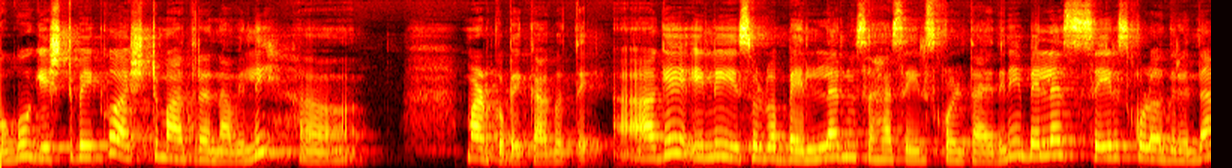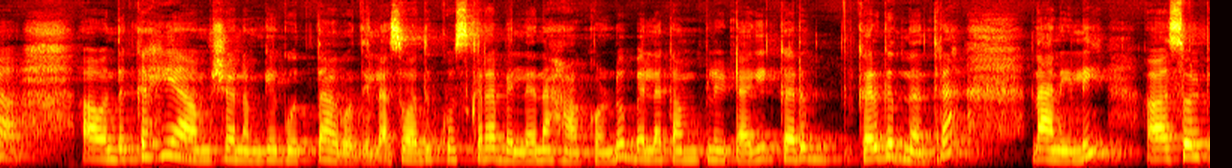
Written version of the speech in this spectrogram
ಮಗುಗೆ ಎಷ್ಟು ಬೇಕೋ ಅಷ್ಟು ಮಾತ್ರ ನಾವಿಲ್ಲಿ ಮಾಡ್ಕೋಬೇಕಾಗುತ್ತೆ. ಹಾಗೆ ಇಲ್ಲಿ ಸ್ವಲ್ಪ ಬೆಲ್ಲನೂ ಸಹ ಸೇರಿಸ್ಕೊಳ್ತಾ ಇದ್ದೀನಿ. ಬೆಲ್ಲ ಸೇರಿಸ್ಕೊಳ್ಳೋದ್ರಿಂದ ಒಂದು ಕಹಿಯ ಅಂಶ ನಮಗೆ ಗೊತ್ತಾಗೋದಿಲ್ಲ. ಸೊ ಅದಕ್ಕೋಸ್ಕರ ಬೆಲ್ಲನ ಹಾಕ್ಕೊಂಡು ಬೆಲ್ಲ ಕಂಪ್ಲೀಟಾಗಿ ಕರ್ಗ್ ಕರ್ಗದ ನಂತರ ನಾನಿಲ್ಲಿ ಸ್ವಲ್ಪ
